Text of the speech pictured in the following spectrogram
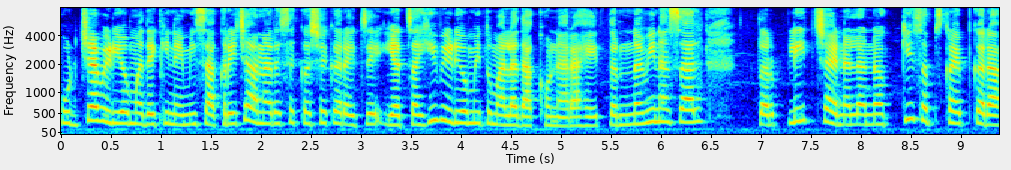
पुढच्या व्हिडिओमध्ये की नेहमी साखरेचे अनारसे कसे करायचे याचाही व्हिडिओ मी तुम्हाला दाखवणार आहे. तर नवीन असाल तर प्लीज चॅनलला नक्की सबस्क्राईब करा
